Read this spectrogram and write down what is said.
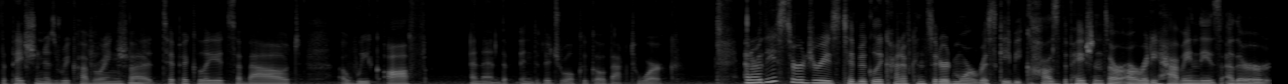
the patient is recovering. Sure. But typically, it's about a week off, and then the individual could go back to work. And are these surgeries typically kind of considered more risky because the patients are already having these other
